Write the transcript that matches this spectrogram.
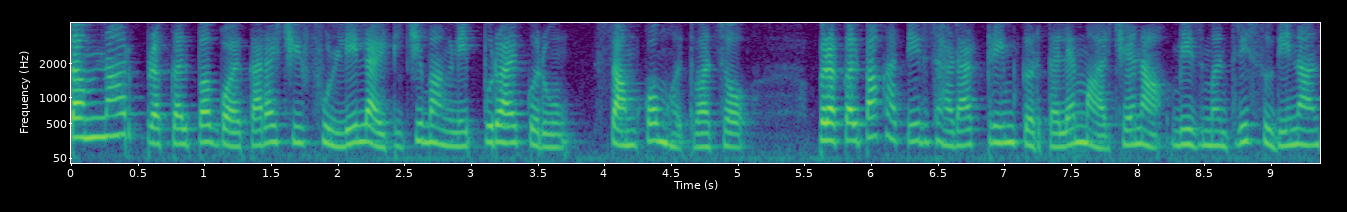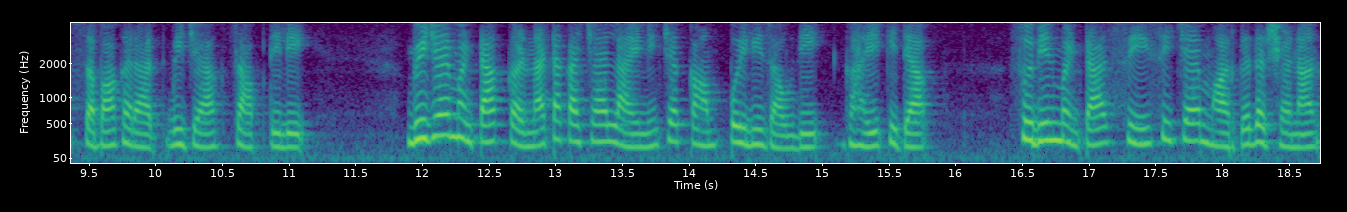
तमनार प्रकल्प गोंयकाराची फुडली लायटीची मागणी पुराय करूंक सामको म्हत्वाचो. प्रकल्पा खातीर झाडां ट्रीम करतले मारचे ना वीज मंत्री सुदिनान सभाघरांत विजयाक जाप दिली. विजय म्हणटा कर्नाटकाच्या लायनीचें काम पयलीं जावं दी घाई कित्याक? सुदीन म्हणटा सीईसीच्या मार्गदर्शनान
